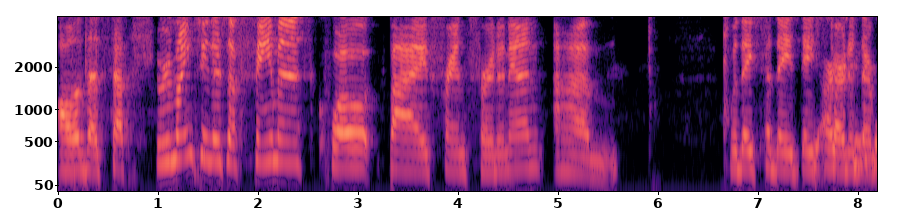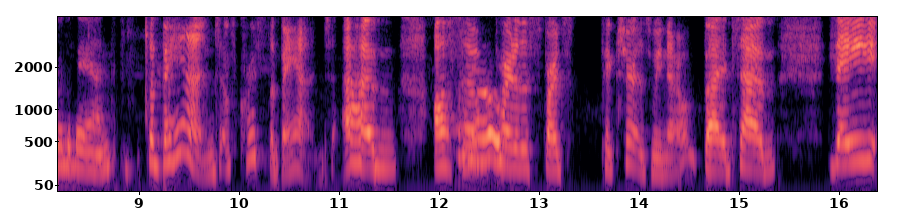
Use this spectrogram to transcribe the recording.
all of that stuff it reminds me there's a famous quote by franz ferdinand um where they said they they the started their the band? The band of course the band. Um also part of the sparks picture as we know but um they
